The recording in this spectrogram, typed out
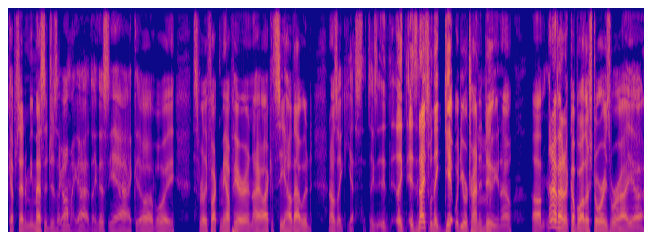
kept sending me messages like, "Oh my god, like this, yeah, I could, oh boy, this really fucked me up here," and I I could see how that would. And I was like, "Yes, that's ex- it, like it's nice when they get what you were trying Mhm. to do, you know." Um, and I've had a couple other stories where I uh,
